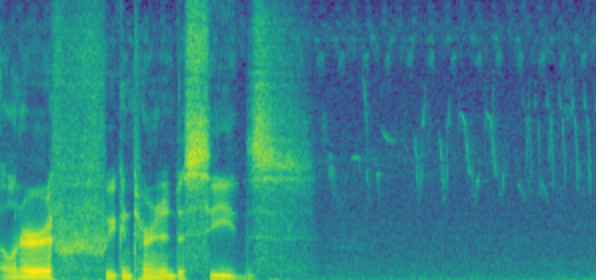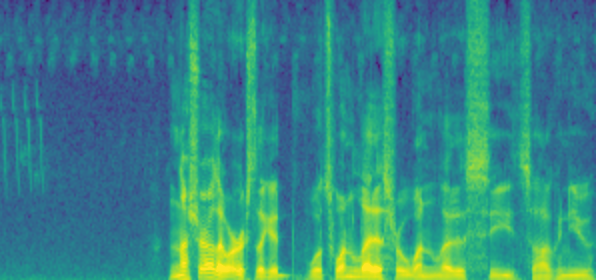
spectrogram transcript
I wonder if we can turn it into seeds. I'm not sure how that works. Like, it, well, it's one lettuce for one lettuce seed. So how can you?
